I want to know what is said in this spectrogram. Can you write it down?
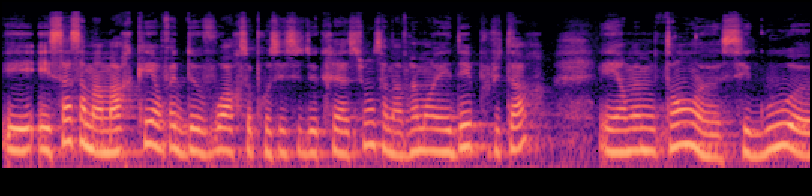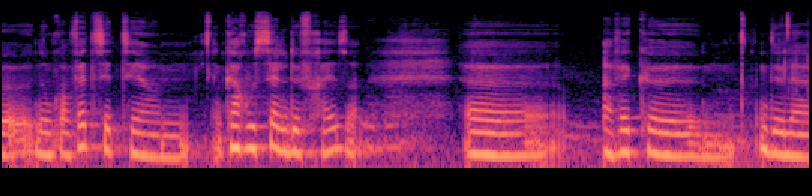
Et, et ça, ça m'a marqué en fait de voir ce processus de création. Ça m'a vraiment aidé plus tard et en même temps, euh, ces goûts, euh, donc en fait, c'était un carrousel de fraises. Euh, avec de la.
